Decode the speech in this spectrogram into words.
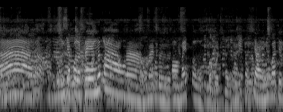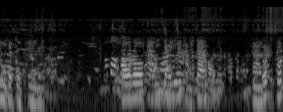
อ่าลุงจะเปิดเพลงหรือเปล่าอ่าไม่เปิดอ๋อไม่เปิดนะตกใจนึกว่าจะลุงจะเปิดเพลงรอรอค่ะดีใจด้วยค่ะจ้าอ่ารถรถ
